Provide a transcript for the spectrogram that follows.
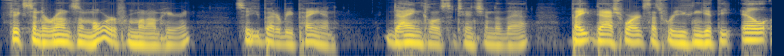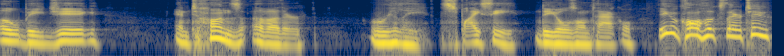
fixing to run some more from what I'm hearing. So you better be paying dang close attention to that. Bait Dash Works, that's where you can get the LOB jig and tons of other really spicy deals on tackle. Eagle Claw hooks there too.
